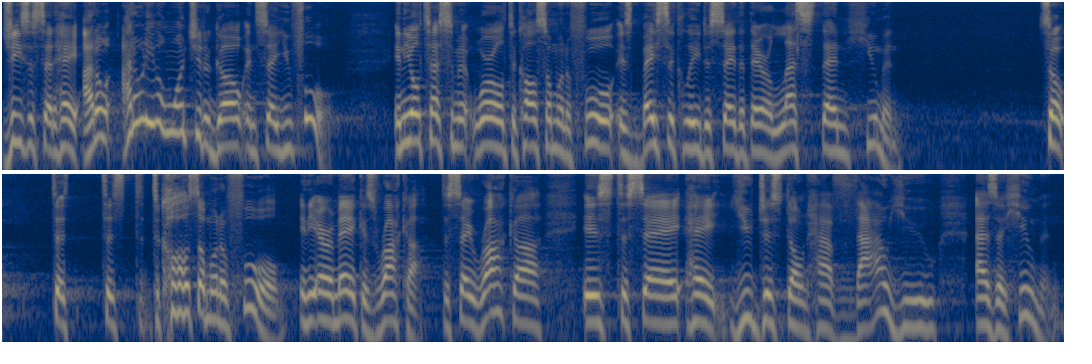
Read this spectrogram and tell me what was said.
Jesus said, Hey, I don't, I don't even want you to go and say, You fool. In the Old Testament world, to call someone a fool is basically to say that they are less than human. So to, to, to call someone a fool in the Aramaic is raka. To say raka is to say, hey, you just don't have value as a human.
